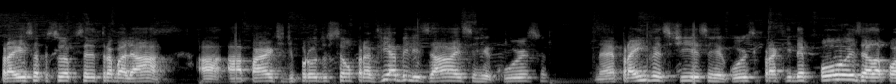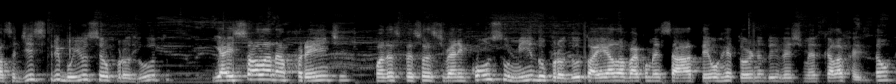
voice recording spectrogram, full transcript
Para isso, a pessoa precisa trabalhar a, a parte de produção para viabilizar esse recurso, né? Para investir esse recurso, para que depois ela possa distribuir o seu produto e aí só lá na frente, quando as pessoas estiverem consumindo o produto, aí ela vai começar a ter o retorno do investimento que ela fez. Então,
